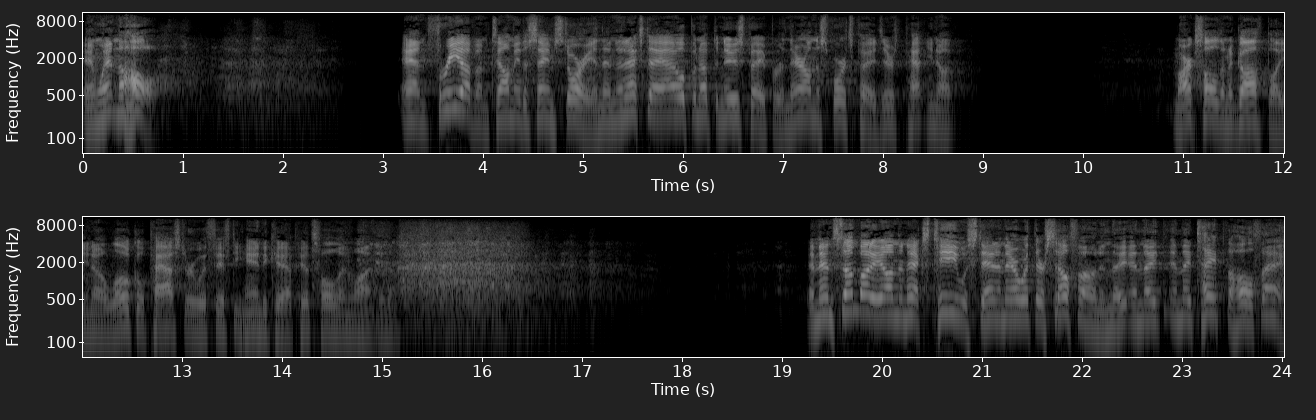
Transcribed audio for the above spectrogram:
and went in the hole. And three of them tell me the same story. And then the next day I open up the newspaper and there on the sports page, there's Pat, you know, Mark's holding a golf ball, you know, local pastor with 50 handicap hits hole in one, you know. And then somebody on the next tee was standing there with their cell phone and they, and they, and they taped the whole thing.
